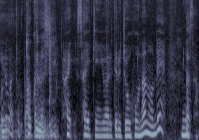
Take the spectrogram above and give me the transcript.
これはちょっと特に、ね、はい、最近言われている情報なので、皆さん。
